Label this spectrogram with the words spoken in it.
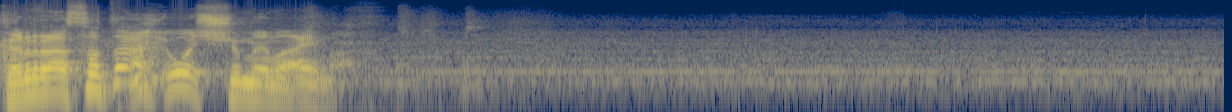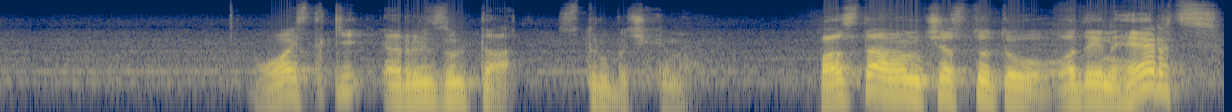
Красота! І ось що ми маємо. Ось такий результат з трубочками. Поставимо частоту 1 Гц.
